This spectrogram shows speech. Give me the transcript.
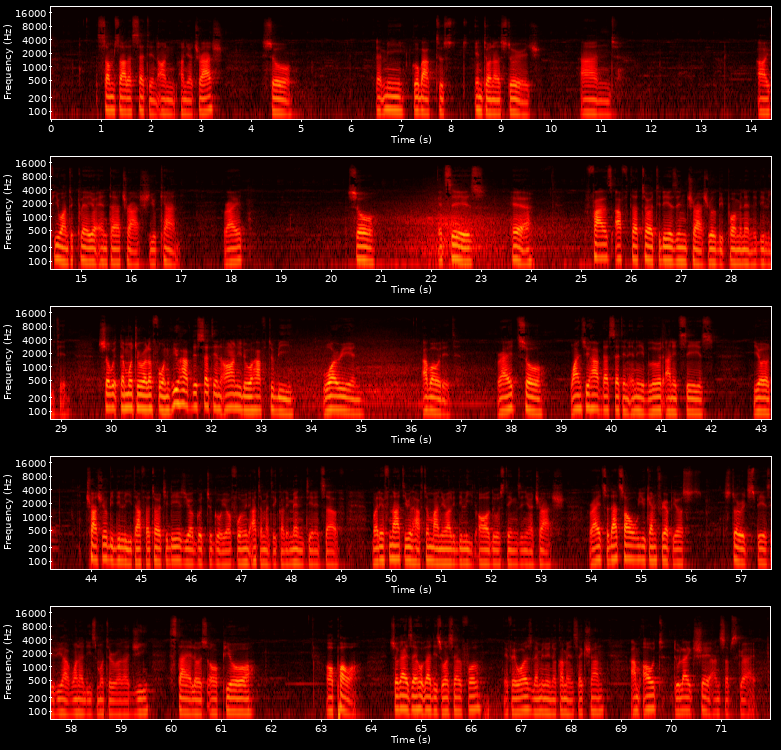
some sort of setting on on your trash. So let me go back to internal storage. And uh, if you want to clear your entire trash you can right? So it says here files after 30 days in trash will be permanently deleted. So with the Motorola phone if you have this setting on you don't have to be worrying about it right? So once you have that setting enabled and it says your trash will be deleted after 30 days you're good to go. Your phone will automatically maintain itself. But if not you will have to manually delete all those things in your trash right? So that's how you can free up your storage space if you have one of these Motorola G stylus or pure or power. So guys i hope that this was helpful if it was let me know in the comment section. I'm out. To like share and subscribe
